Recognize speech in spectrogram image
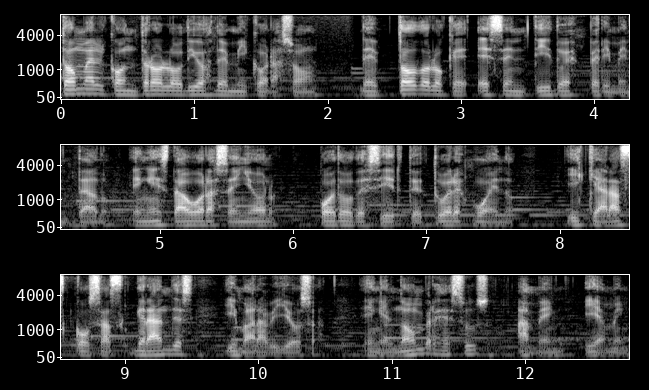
Toma el control, oh Dios, de mi corazón, de todo lo que he sentido, experimentado. En esta hora, Señor, puedo decirte, tú eres bueno y que harás cosas grandes y maravillosas. En el nombre de Jesús, amén y amén.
